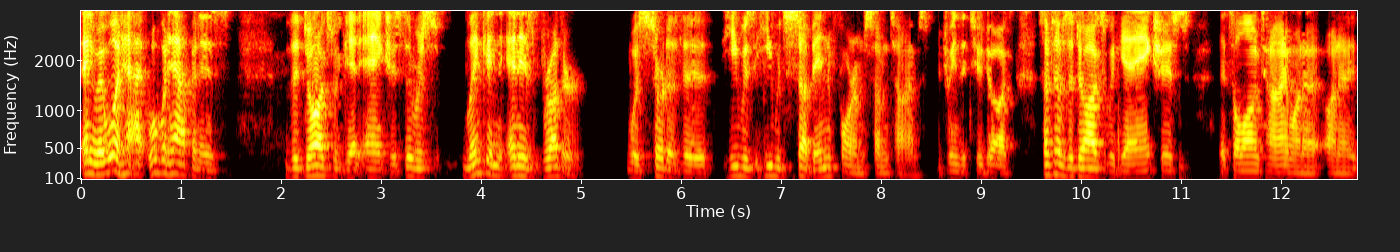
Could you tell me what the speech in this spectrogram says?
Anyway, what ha- what would happen is the dogs would get anxious. There was Lincoln and his brother was sort of the he was he would sub in for him sometimes between the two dogs. Sometimes the dogs would get anxious. It's a long time on a on a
